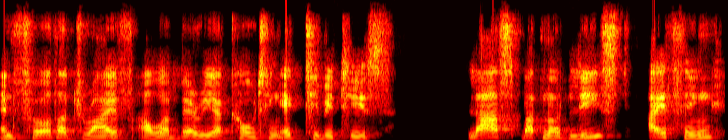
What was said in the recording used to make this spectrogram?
and further drive our barrier coating activities. Last but not least, I think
